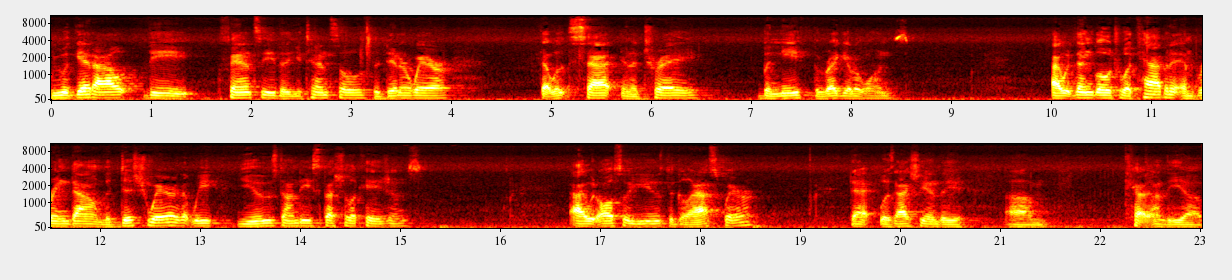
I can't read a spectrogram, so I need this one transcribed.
We would get out the fancy, the utensils, the dinnerware that was sat in a tray beneath the regular ones. I would then go to a cabinet and bring down the dishware that we used on these special occasions. I would also use the glassware that was actually in the um, on the uh,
